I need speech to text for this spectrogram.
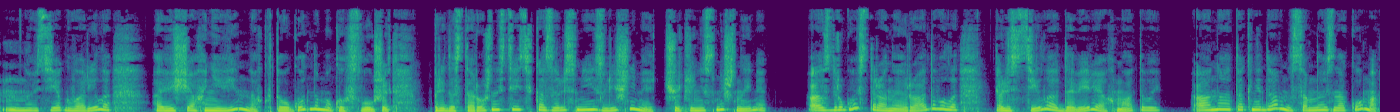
Но ведь я говорила о вещах невинных, кто угодно мог их слушать. Предосторожности эти казались мне излишними, чуть ли не смешными. А с другой стороны, радовала, льстила доверие Ахматовой. Она так недавно со мной знакома.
